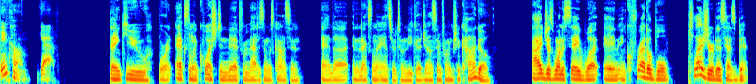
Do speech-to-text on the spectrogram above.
income gap Thank you for an excellent question, Ned from Madison, Wisconsin, and uh, and an excellent answer, Tonika Johnson from Chicago. I just want to say what an incredible pleasure this has been.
